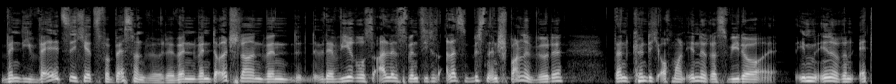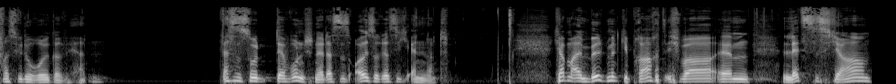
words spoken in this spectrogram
wenn die Welt sich jetzt verbessern würde, wenn, wenn Deutschland, wenn der Virus alles, wenn sich das alles ein bisschen entspannen würde, dann könnte ich auch mein Inneres wieder, im Inneren etwas wieder ruhiger werden. Das ist so der Wunsch, ne, dass das Äußere sich ändert. Ich habe mal ein Bild mitgebracht. Ich war ähm, letztes Jahr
